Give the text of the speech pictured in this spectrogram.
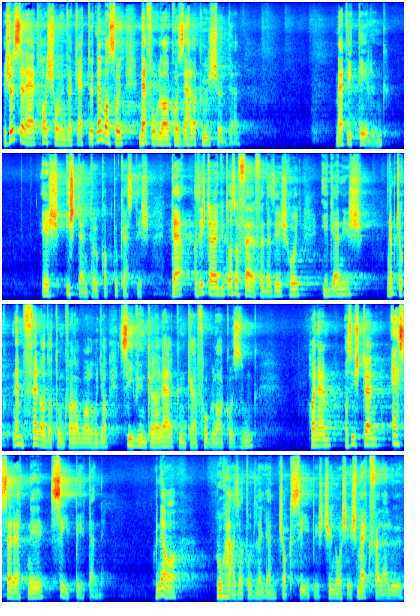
És össze lehet hasonlítani a kettőt, nem az, hogy ne foglalkozzál a külsőddel. Mert itt élünk, és Istentől kaptuk ezt is. De az Isten együtt az a felfedezés, hogy igenis nem csak nem feladatunk van avval, hogy a szívünkkel, a lelkünkkel foglalkozzunk, hanem az Isten ezt szeretné szépé tenni. Hogy ne a ruházatod legyen csak szép és csinos és megfelelő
